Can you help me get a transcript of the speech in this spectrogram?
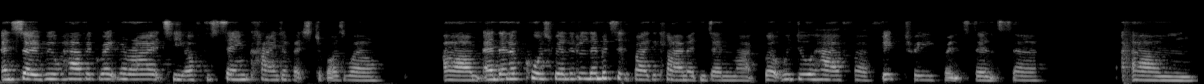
and so we'll have a great variety of the same kind of vegetable as well. Um, and then, of course, we're a little limited by the climate in Denmark, but we do have a fig tree, for instance, uh, um,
